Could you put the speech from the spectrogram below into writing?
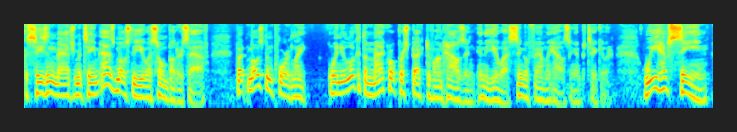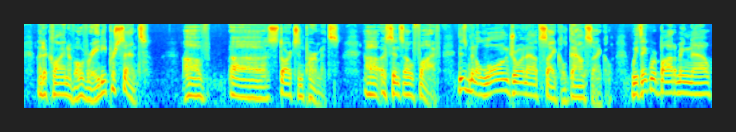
a seasoned management team, as most of the U.S. home builders have. But most importantly, when you look at the macro perspective on housing in the U.S., single family housing in particular, we have seen a decline of over 80% of uh, starts and permits uh, since 05. This has been a long, drawn-out cycle, down cycle. We think we're bottoming now.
